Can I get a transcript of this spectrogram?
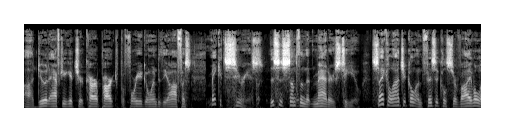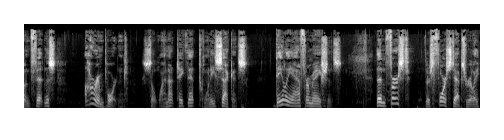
uh, do it after you get your car parked, before you go into the office. Make it serious. This is something that matters to you. Psychological and physical survival and fitness are important, so why not take that 20 seconds? Daily affirmations. Then, first, there's four steps really.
